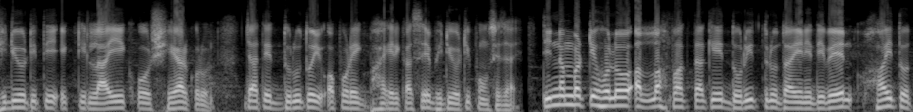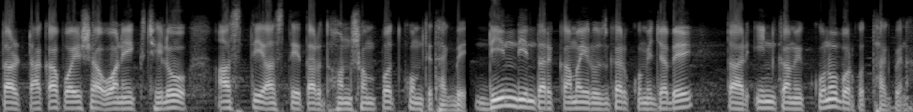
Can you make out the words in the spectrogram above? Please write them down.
ভিডিওটিতে একটি লাইক ও শেয়ার করুন, যাতে দ্রুতই অপর এক ভাইয়ের কাছে ভিডিওটি পৌঁছে যায়। তিন নম্বরটি হলো, আল্লাহ পাক তাকে দরিদ্রতা এনে দেবেন। হয়তো তার টাকা পয়সা অনেক ছিল, আস্তে আস্তে তার ধন সম্পদ কমতে থাকবে। দিন দিন তার কামাই রোজগার কমে যাবে, তার ইনকামে কোনো বরকত থাকবে না।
